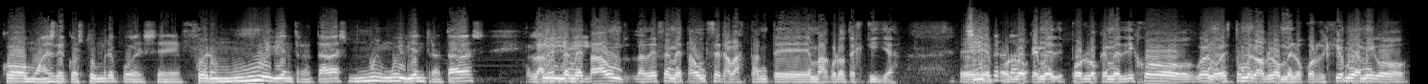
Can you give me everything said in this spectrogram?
como es de costumbre, pues eh, fueron muy bien tratadas, muy, muy bien tratadas. La, de FM Towns, la de FM Towns era bastante más grotesquilla. Eh, por, lo que me, por lo que me dijo, bueno, esto me lo habló, me lo corrigió mi amigo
